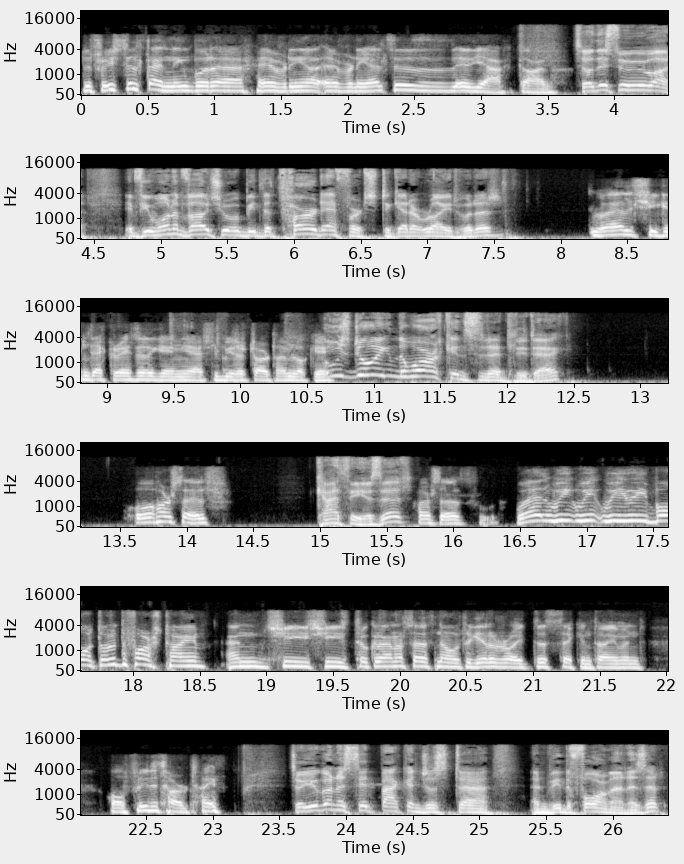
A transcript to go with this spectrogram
The tree's still standing, but uh, everything everything else is, uh, yeah, gone. So this would be what? If you want a voucher, it would be the third effort to get it right, would it? Well, she can decorate it again, yeah. She'll be the third time lucky. Who's doing the work, incidentally, Deck? Oh, herself. Kathy, is it? Herself. Well, we, we, we, we both done it the first time, and she she took it on herself now to get it right the second time, and hopefully the third time. So you're going to sit back and just uh, and be the foreman, is it?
